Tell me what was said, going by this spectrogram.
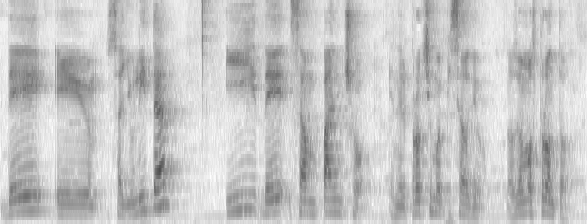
de eh, Sayulita y de San Pancho en el próximo episodio. Nos vemos pronto.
